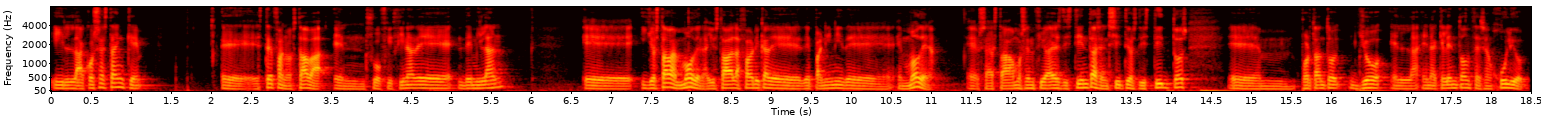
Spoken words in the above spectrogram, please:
Y la cosa está en que eh, Estefano estaba en su oficina de, Milán eh, y yo estaba en Módena, yo estaba en la fábrica de, de Panini de, en Módena. Eh, o sea, estábamos en ciudades distintas, en sitios distintos. Em, por tanto, yo en, aquel entonces, en julio,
